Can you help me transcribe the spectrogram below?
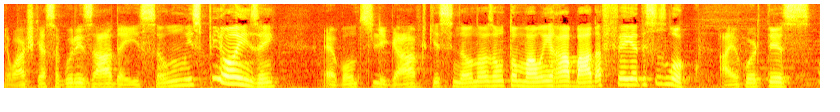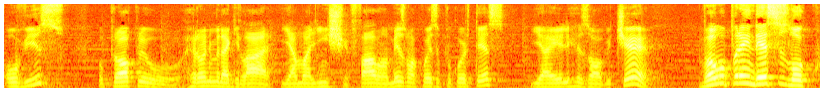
eu acho que essa gurizada aí são espiões, hein? É bom se ligar, porque senão nós vamos tomar uma enrabada feia desses loucos. Aí o Cortez ouve isso, o próprio Jerônimo Aguilar e a Malinche falam a mesma coisa pro Cortez, e aí ele resolve, tchê, vamos prender esses loucos.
